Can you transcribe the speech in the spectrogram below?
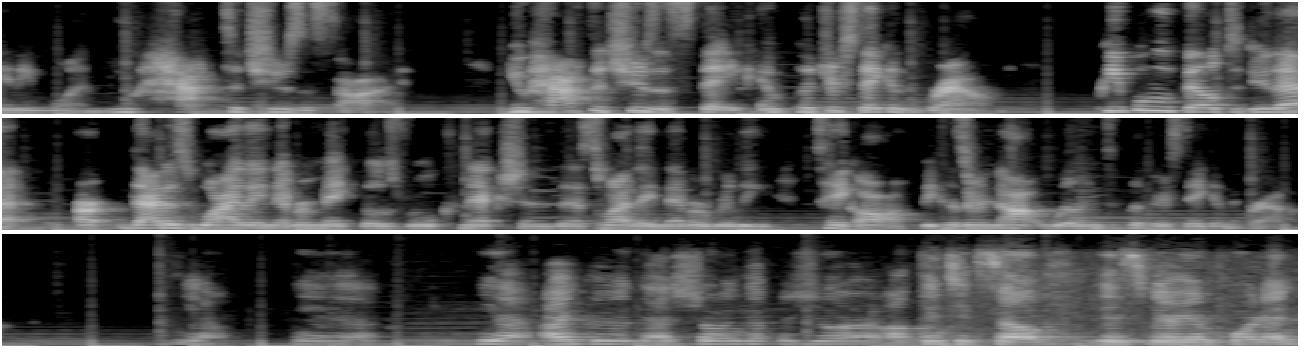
anyone. You have to choose a side. You have to choose a stake and put your stake in the ground people who fail to do that are that is why they never make those real connections. That's why they never really take off because they're not willing to put their stake in the ground. Yeah, yeah, yeah. Yeah, I agree with that. Showing up as your authentic self is very important.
